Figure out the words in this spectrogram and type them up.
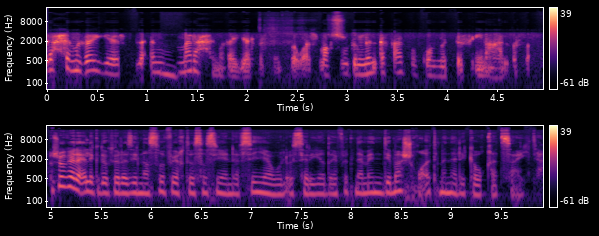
رح نغير لأن ما رح نغير بس الزواج مفروض من الأساس نكون متفقين على الأساس. شكرا لك دكتورة زينة الصوفي اختصاصية النفسيه والأسرية ضيفتنا من دمشق؟ واتمنى لك أوقات سعيدة.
